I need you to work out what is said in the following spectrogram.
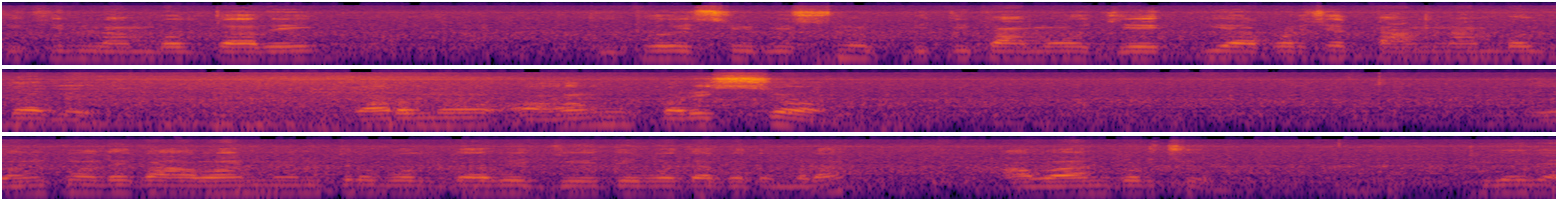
তিথির নাম বলতে হবে। তিথই শ্রী বিষ্ণু প্রীতিকাম যে ক্রিয়া করছে তার নাম বলতে হবে। কর্ম অহং পরিশ্ব এবং তোমাদেরকে আহ্বান মন্ত্র বলতে হবে, যে দেবতাকে তোমরা আহ্বান করছ? ঠিক আছে,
